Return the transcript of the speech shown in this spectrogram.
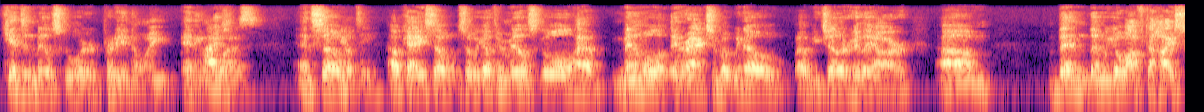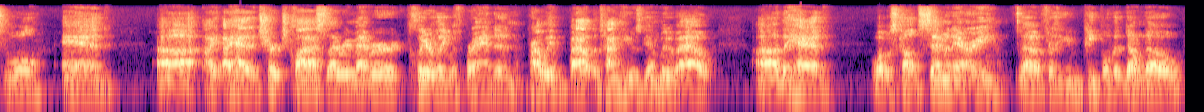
kids in middle school are pretty annoying. Anyway, I was. And so, Guilty. okay, so so we go through middle school, have minimal interaction, but we know of each other who they are. Um, then then we go off to high school, and uh, I, I, had a church class that I remember clearly with Brandon, probably about the time he was going to move out. Uh, they had what was called seminary. Uh, for the you people that don't know,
